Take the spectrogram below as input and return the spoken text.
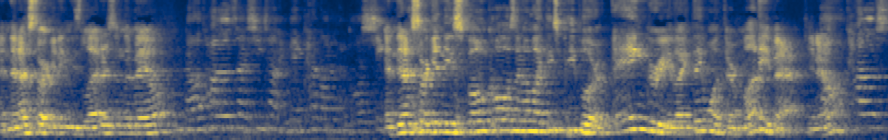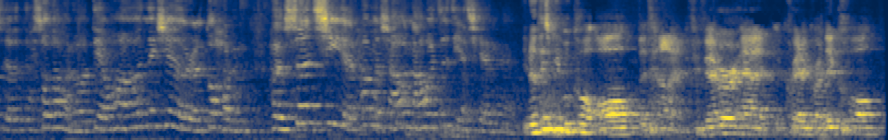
And then I start getting these letters in the mail. 然后他就在信箱里面看到很多信。 And then I start getting these phone calls, and I'm like, these people are angry. Like they want their money back. You 然后 know? 他都是收到很多电话，那些人都很很生气耶，他们想要拿回自己的钱耶。 You know, these people call all the time. If you've ever had a credit card, they call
